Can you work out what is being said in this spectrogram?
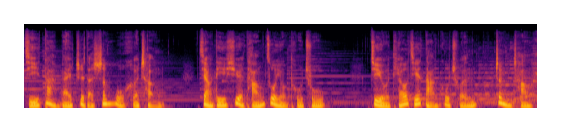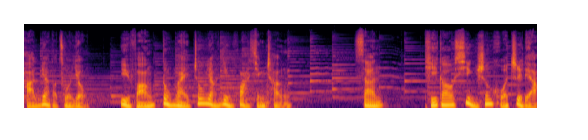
及蛋白质的生物合成，降低血糖作用突出。具有调节胆固醇正常含量的作用，预防动脉粥样硬化形成。三、提高性生活质量。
